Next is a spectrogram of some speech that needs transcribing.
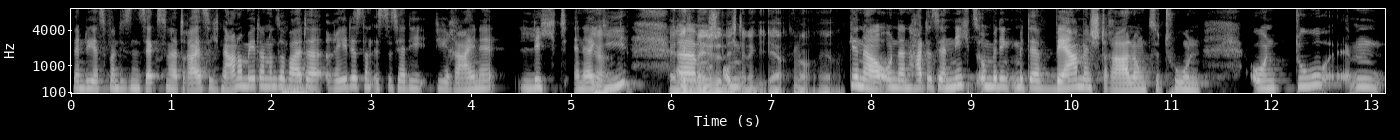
wenn du jetzt von diesen 630 Nanometern und so mhm. weiter redest, dann ist das ja die, die reine Lichtenergie. Ja. Elektromagnetische ähm, um, Lichtenergie, ja, genau. Ja. Genau, und dann hat es ja nichts unbedingt mit der Wärmestrahlung zu tun. Und du ähm,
